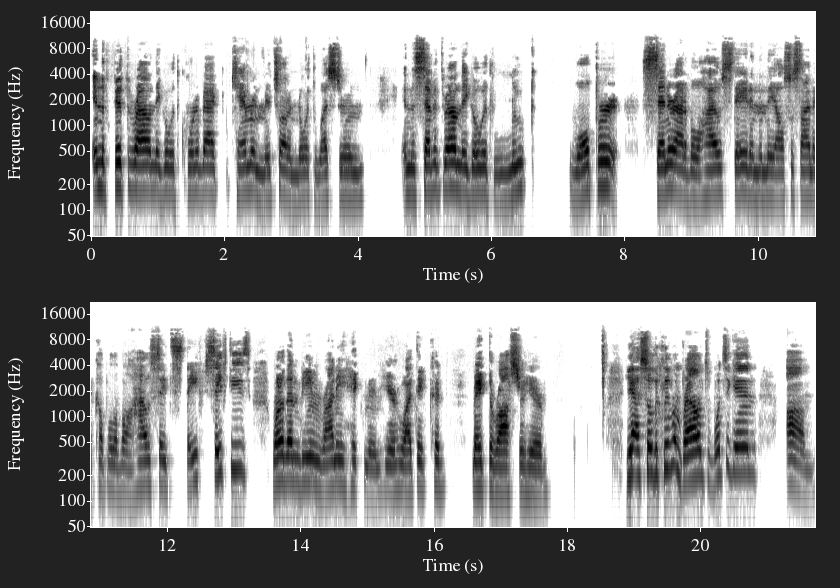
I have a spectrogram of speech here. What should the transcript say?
In the fifth round, they go with cornerback Cameron Mitchell out of Northwestern. In the seventh round, they go with Luke Walpert, center out of Ohio State, and then they also signed a couple of Ohio State safeties, one of them being Ronnie Hickman here, who I think could make the roster here. Yeah, so the Cleveland Browns, once again, um,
